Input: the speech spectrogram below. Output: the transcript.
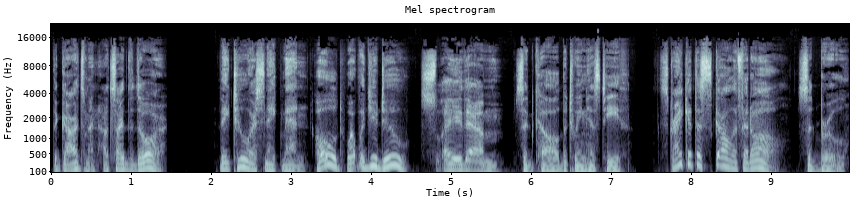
the guardsmen outside the door. They too are snake men. Hold, what would you do? Slay them, said Kull between his teeth. Strike at the skull if at all, said Brule.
